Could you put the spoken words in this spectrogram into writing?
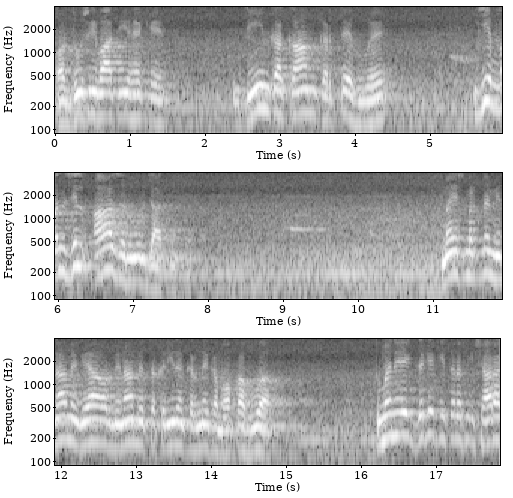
اور دوسری بات یہ ہے کہ دین کا کام کرتے ہوئے یہ منزل آ ضرور جاتی ہے۔ میں اس مرتبہ مینا میں گیا اور مینا میں تقریریں کرنے کا موقع ہوا۔ تو میں نے ایک جگہ کی طرف اشارہ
